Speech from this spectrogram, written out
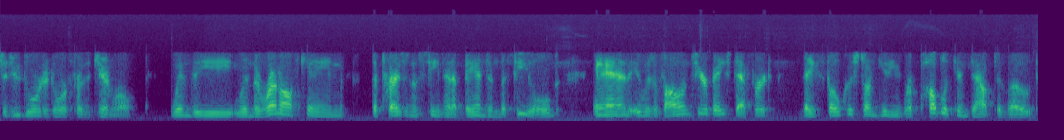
to do door to door for the general. When the when the runoff came, the president's team had abandoned the field, and it was a volunteer based effort. They focused on getting Republicans out to vote.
